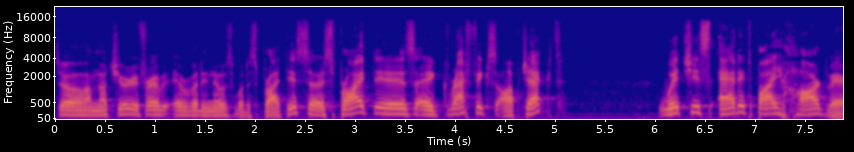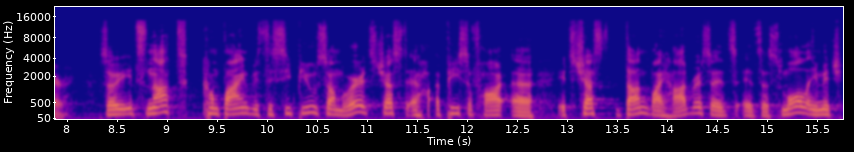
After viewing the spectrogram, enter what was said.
So I'm not sure if everybody knows what a sprite is. So a sprite is a graphics object which is added by hardware. So it's not combined with the CPU somewhere. It's just a, a piece of hard. Uh, it's just done by hardware. So it's it's a small image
